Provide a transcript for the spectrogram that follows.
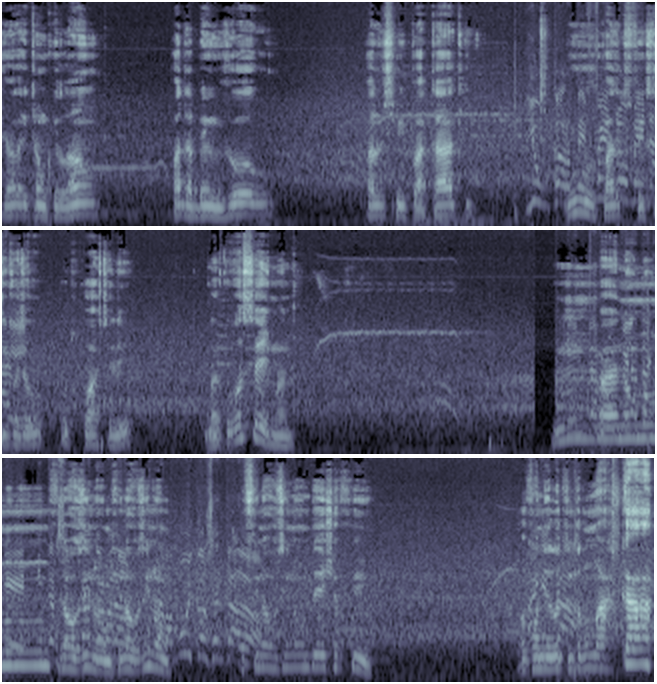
Joga aí tranquilão. Roda bem o jogo. Faz o time pro ataque. Uh, quase que consegui fazer outro corte ali. Agora com vocês, mano. Hum, vai, não, não, não, finalzinho não, finalzinho não. No finalzinho não deixa, filho. O Vanderlei tentando marcar.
